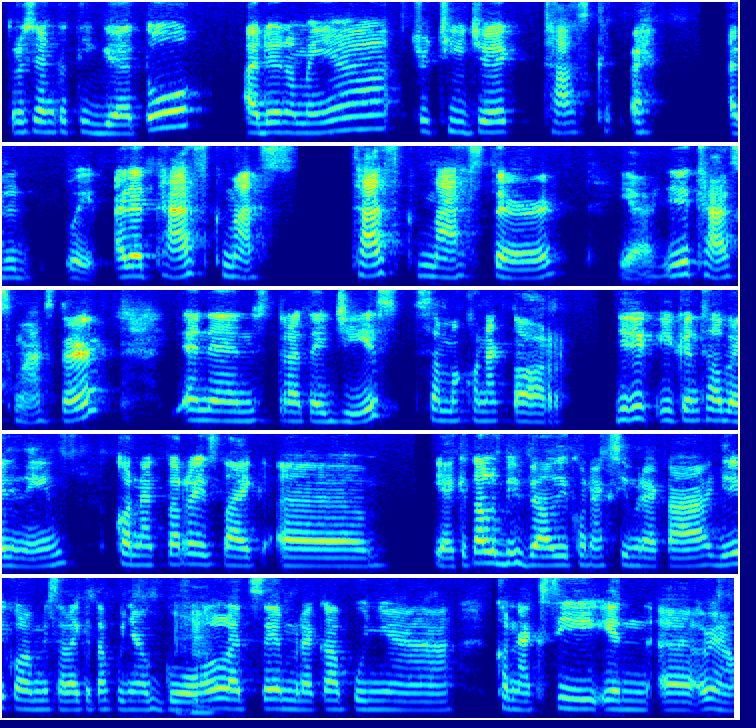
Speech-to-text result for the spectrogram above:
Terus yang ketiga tuh ada namanya strategic task eh ada wait ada task mas task master ya yeah, jadi task master and then strategist sama connector jadi you can tell by the name connector is like uh, ya kita lebih value koneksi mereka jadi kalau misalnya kita punya goal let's say mereka punya koneksi in uh,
